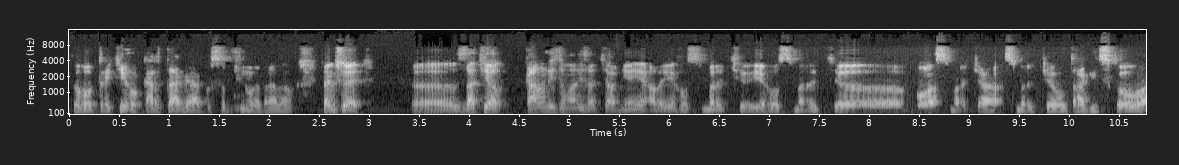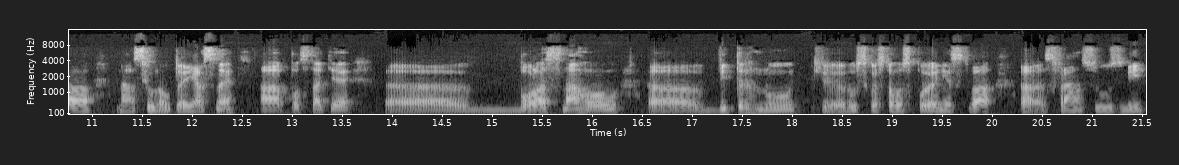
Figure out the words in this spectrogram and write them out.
toho tretieho Kartága, ako som minule vravel. Takže e, zatiaľ kanonizovaný zatiaľ nie je, ale jeho smrť, jeho smrť e, bola smrťa, smrťou tragickou a násilnou, to je jasné. A v podstate bola snahou eh, vytrhnúť Rusko z toho spojenectva eh, s Francúzmi.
